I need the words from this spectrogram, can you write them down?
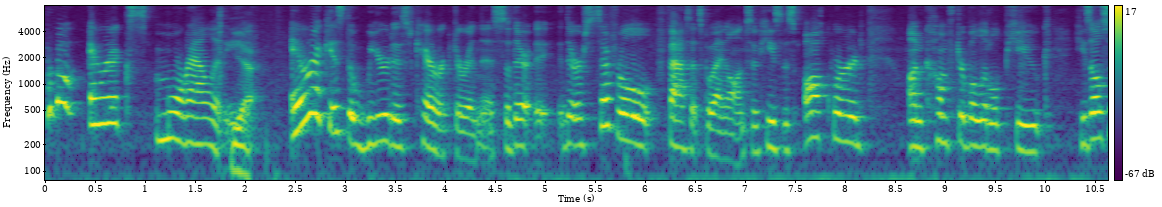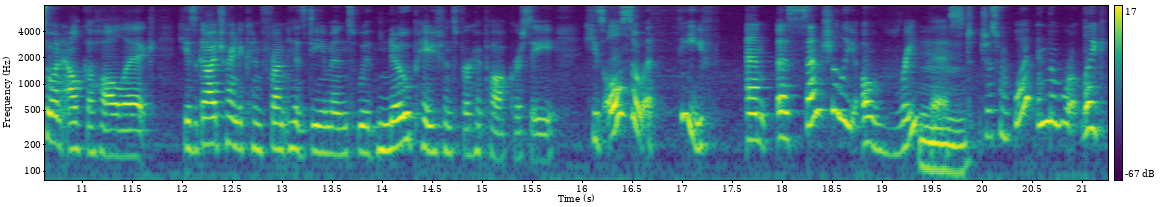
What about Eric's morality? yeah. Eric is the weirdest character in this. So there there are several facets going on. So he's this awkward, uncomfortable little puke. He's also an alcoholic. He's a guy trying to confront his demons with no patience for hypocrisy. He's also a thief and essentially a rapist. Hmm. Just what in the world? Like,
